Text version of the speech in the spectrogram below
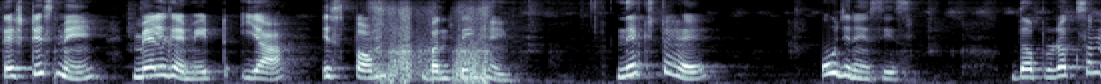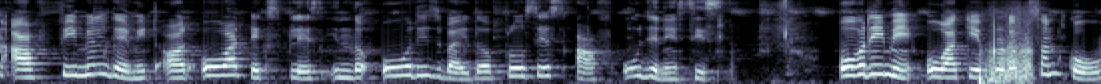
टेस्टिस में मेल गैमिट या स्पर्म बनते हैं। नेक्स्ट है oogenesis the production of female gamete और ova place in the ovaries by the process of oogenesis ovary में ओवा के प्रोडक्शन को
